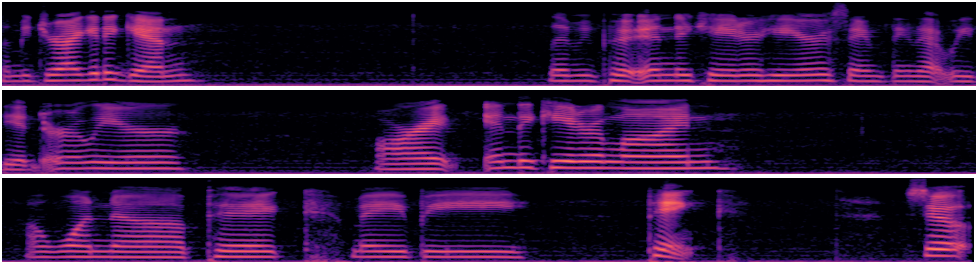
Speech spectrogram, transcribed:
Let me drag it again. Let me put indicator here, same thing that we did earlier. Alright, indicator line. I wanna pick maybe pink. So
